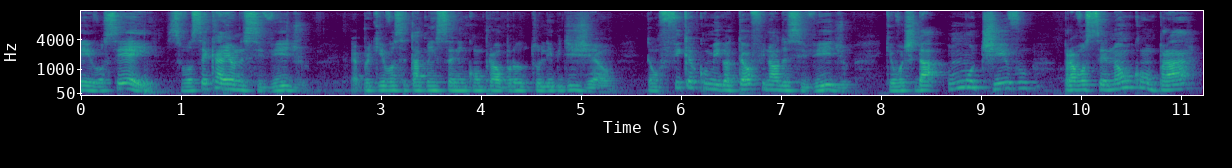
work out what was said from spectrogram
Ei, você aí, se você caiu nesse vídeo, é porque você está pensando em comprar o produto Lib de Gel. Então fica comigo até o final desse vídeo, que eu vou te dar um motivo para você não comprar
